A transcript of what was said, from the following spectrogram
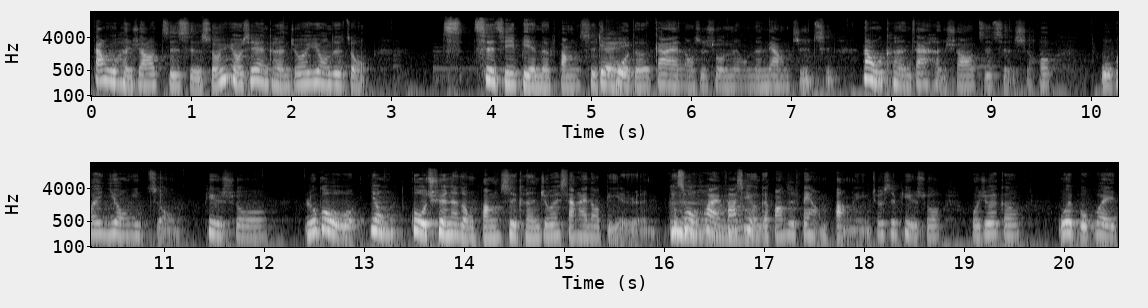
当我很需要支持的时候，因为有些人可能就会用这种刺刺激别人的方式去获得刚才老师说的那种能量支持。那我可能在很需要支持的时候，我会用一种，譬如说。如果我用过去的那种方式，可能就会伤害到别人。可是我后来发现有一个方式非常棒哎，就是譬如说，我就会跟我也不会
